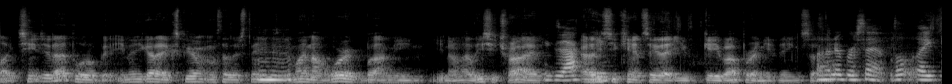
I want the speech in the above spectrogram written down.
like change it up a little bit. You know, you gotta experiment with other things. Mm-hmm. It might not work, but I mean, you know, at least you tried. Exactly. At least you can't say that you gave up or anything. So hundred percent. Like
